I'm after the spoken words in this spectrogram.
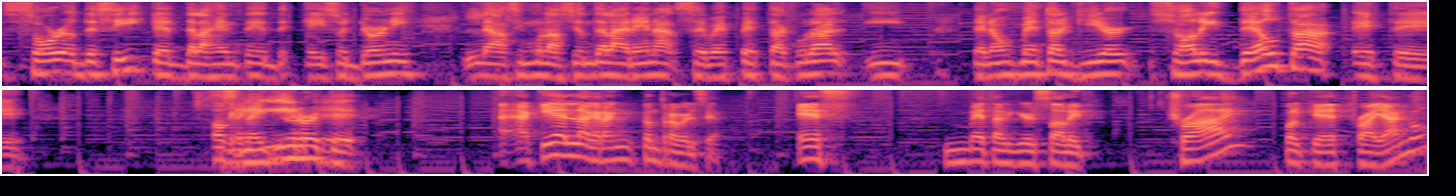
Sword of the Sea, que es de la gente que hizo Journey. La simulación de la arena se ve espectacular. Y tenemos Metal Gear Solid Delta, este. Snake Eater, que Aquí es la gran controversia. Es Metal Gear Solid Tri, porque es Triangle,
